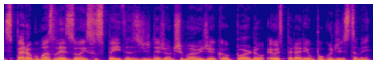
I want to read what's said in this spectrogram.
espera algumas lesões suspeitas de DeJounte Murray e Jacob Purdle. Eu esperaria um pouco disso também.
